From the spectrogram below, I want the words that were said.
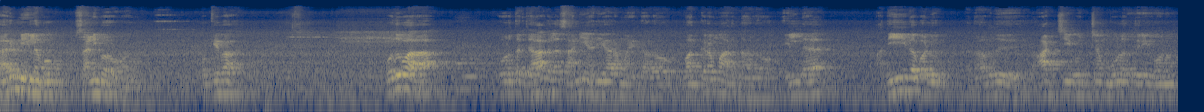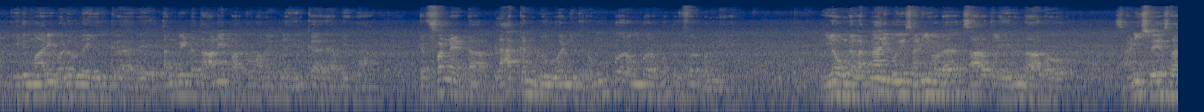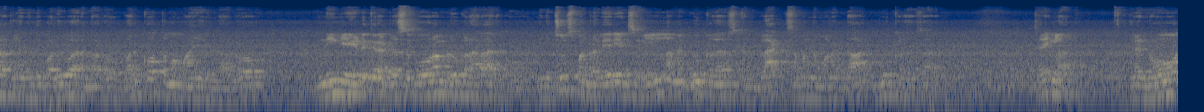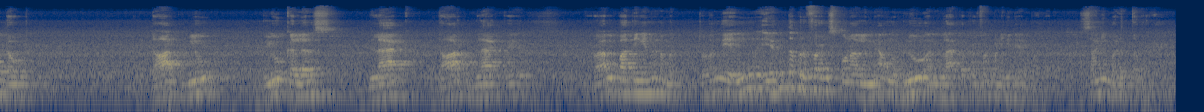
கருநீளமும் சனி பகவானும். ஓகேவா? பொதுவாக ஒருத்தர் ஜாதகத்தில் சனி அதிகாரம் ஆயிட்டாலோ வக்ரமாக இருந்தாலோ இல்லை அதீத வலு அதாவது ஆட்சி உச்சம் மூலத்திரிகோணம் இது மாதிரி வலுவில் இருக்கிறாரு தன் வீட்டை தானே பார்க்கும் அமைப்பில் இருக்காரு அப்படின்னா டெஃபினட்டாக பிளாக் அண்ட் ப்ளூவை நீங்கள் ரொம்ப ரொம்ப ரொம்ப ப்ரிஃபர் பண்ணுவீங்க. இல்லை உங்கள் லக்னாதி போய் சனியோட சாரத்தில் இருந்தாலோ சனி சுயசாரத்தில் இருந்து வலுவாக இருந்தாலோ வர்க்கோத்தமமாக இருந்தாலோ நீங்கள் எடுக்கிற ட்ரெஸ்ஸு பூரா ப்ளூ கலராக இருக்கும். நீங்கள் சூஸ் பண்ணுற வேரியன்ட்ஸ் எல்லாமே ப்ளூ கலர்ஸ் அண்ட் பிளாக் சம்மந்தமான டார்க் ப்ளூ கலர்ஸாக இருக்கும். சரிங்களா? இதில் no doubt dark blue blue colours black dark black ஒரு ஆள் பார்த்தீங்கன்னா நம்ம தொடர்ந்து எந்த எந்த ப்ரிஃபரன்ஸ் போனாலுமே அவங்க ப்ளூ அண்ட் பிளாக்கை ப்ரிஃபர் பண்ணிக்கிட்டே இருப்பாங்க. சனி வலுத்தவங்க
